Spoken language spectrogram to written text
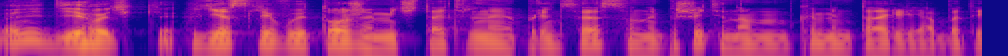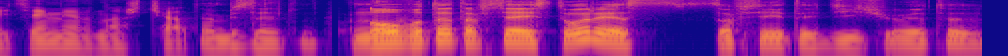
они девочки. Если вы тоже мечтательная принцесса, напишите нам комментарий об этой теме в наш чат. Обязательно. Но вот эта вся история со всей этой дичью, это,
